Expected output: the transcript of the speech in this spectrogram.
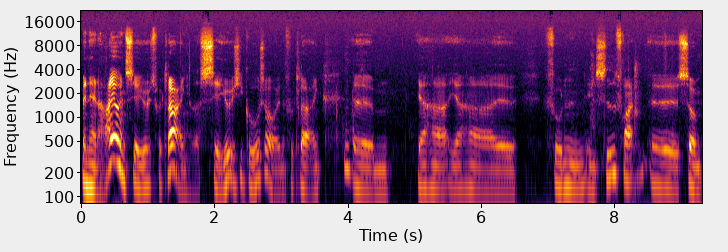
Men han har jo en seriøs forklaring, eller seriøs i gåseøjne forklaring. Mm. Øhm, jeg har, jeg har øh, fundet en, en side frem, øh, som,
